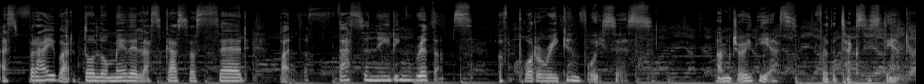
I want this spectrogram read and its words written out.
as Fray Bartolome de las Casas said, by the fascinating rhythms of Puerto Rican voices. I'm Joy Diaz for the Texas Standard.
